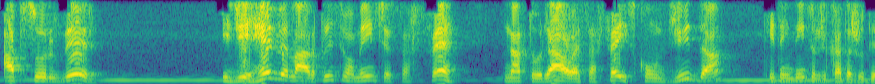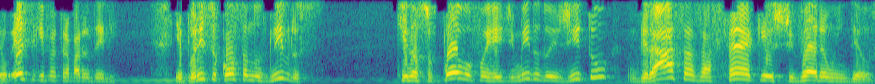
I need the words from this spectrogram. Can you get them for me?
absorver e de revelar principalmente essa fé natural, essa fé escondida que tem dentro de cada judeu. Esse que foi o trabalho dele. E por isso consta nos livros que nosso povo foi redimido do Egito graças à fé que estiveram em Deus.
